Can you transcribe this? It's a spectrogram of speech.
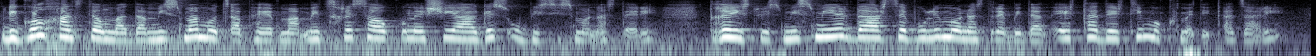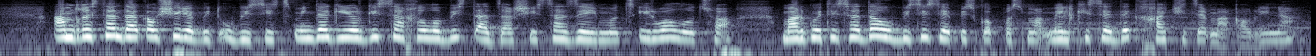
გრიგოლ ხანძთელმა და მისმა მოწაფეებმა მე-9 საუკუნეში ააგეს უბისის მონასტერი. დღეისთვის მის მიერ დაარსებული მონასტრებიდან ერთადერთი მოქმედი ტაძარი. ამ დღესთან დაკავშირებით უბისის წმინდა გიორგის სახელობის ტაძარში საზეიმო წირვა ლოცვა მარგვეთისა და უბისის ეპისკოპოსმა მელქისედეკ ხაჩიძემ აყავლინა.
